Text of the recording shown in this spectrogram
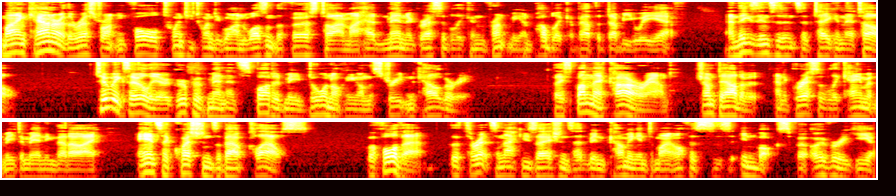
My encounter at the restaurant in fall 2021 wasn't the first time I had men aggressively confront me in public about the WEF, and these incidents have taken their toll. Two weeks earlier, a group of men had spotted me door knocking on the street in Calgary. They spun their car around, jumped out of it, and aggressively came at me demanding that I answer questions about Klaus. Before that, the threats and accusations had been coming into my office's inbox for over a year.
